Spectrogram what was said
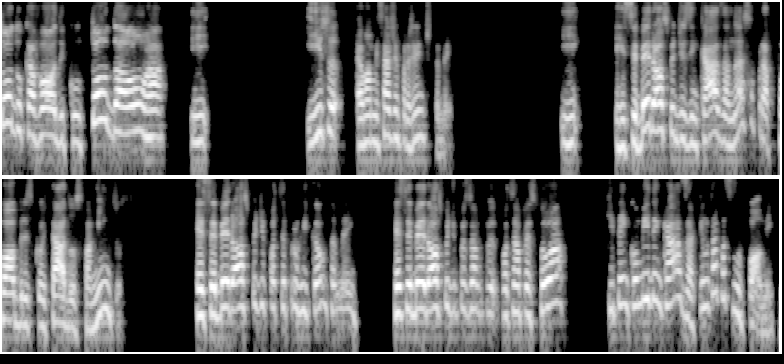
todo o cavalo, com toda a honra, e, e isso é uma mensagem para a gente também. E receber hóspedes em casa não é só para pobres, coitados, famintos. Receber hóspede pode ser para o ricão também. Receber hóspede pode ser uma pessoa que tem comida em casa, que não está passando fome.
